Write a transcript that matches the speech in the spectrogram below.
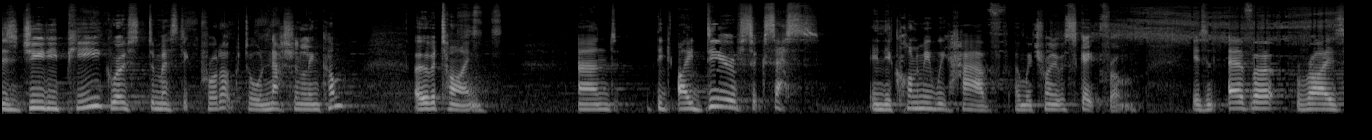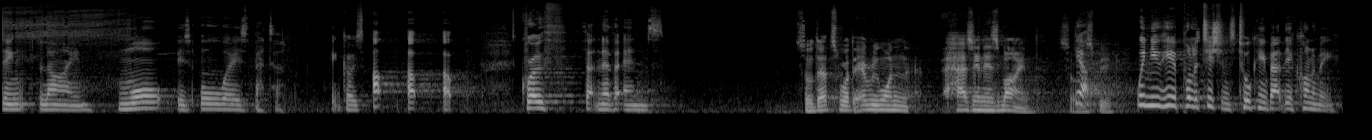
is GDP, gross domestic product, or national income, over time. And the idea of success in the economy we have and we're trying to escape from is an ever rising line. More is always better. It goes up, up, up. Growth that never ends. So that's what everyone has in his mind, so yeah. to speak. When you hear politicians talking about the economy,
